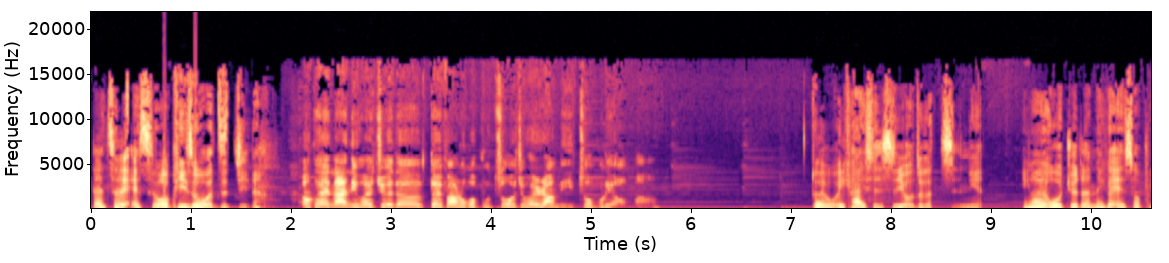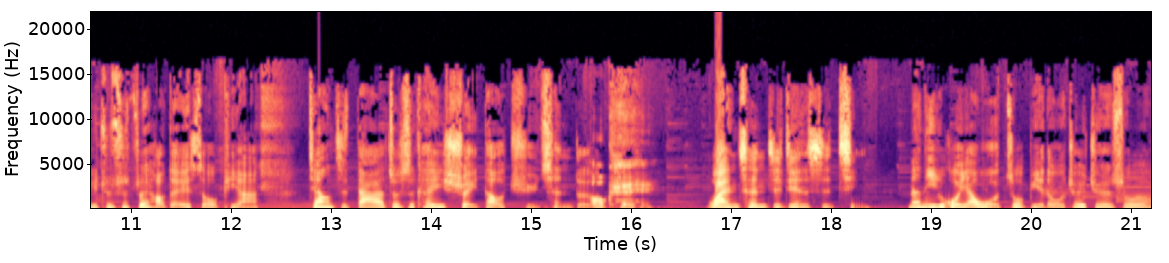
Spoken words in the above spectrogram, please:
但这个 SOP 是我自己的。OK，那你会觉得对方如果不做，就会让你做不了吗？对我一开始是有这个执念，因为我觉得那个 SOP 就是最好的 SOP 啊，这样子大家就是可以水到渠成的 OK，完成这件事情。那你如果要我做别的，我就会觉得说，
